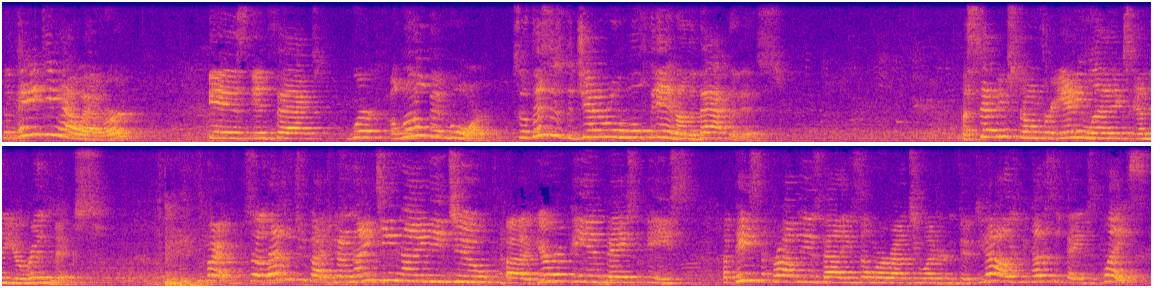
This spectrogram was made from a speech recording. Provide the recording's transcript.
The painting, however, is in fact worth a little bit more. So this is the General Wolf Inn on the back of this. A stepping stone for Annie Lennox and the Eurythmics. All right, so that's what you've got. You've got a 1992 uh, European-based piece, a piece that probably is valued somewhere around $250 because it's a famous place.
